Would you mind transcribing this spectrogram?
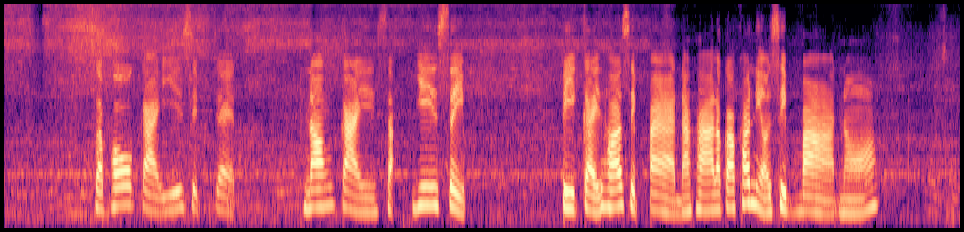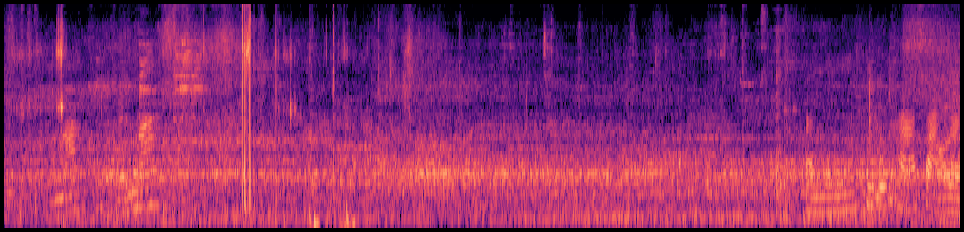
50 สะโพกไก่ 27 น่องไก่ 20 ปีกไก่ทอด18 นะคะ แล้วก็ข้าวเหนียว 10 บาทเนาะอันนี้ที่ลูกค้าสั่งเลย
